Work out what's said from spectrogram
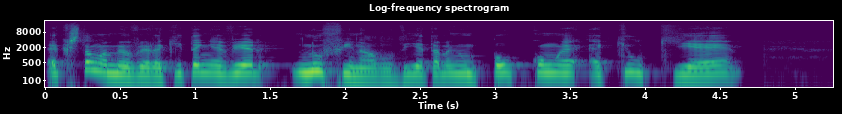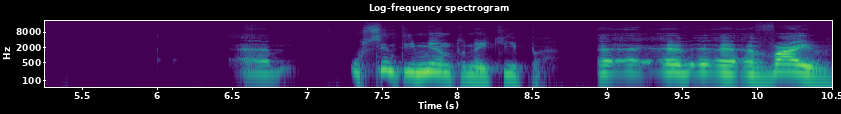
a questão, a meu ver, aqui tem a ver, no final do dia, também um pouco com a, aquilo que é uh, o sentimento na equipa. A, a, a, vibe,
